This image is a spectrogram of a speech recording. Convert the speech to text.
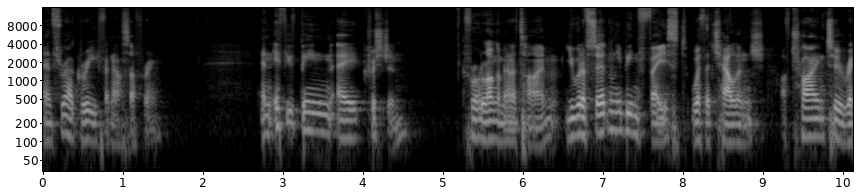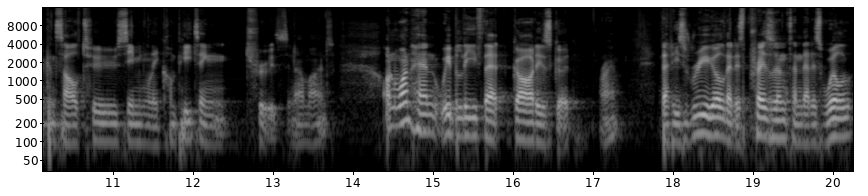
and through our grief and our suffering. And if you've been a Christian for a long amount of time, you would have certainly been faced with a challenge of trying to reconcile two seemingly competing truths in our minds. On one hand, we believe that God is good, right? That He's real, that He's present, and that His will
